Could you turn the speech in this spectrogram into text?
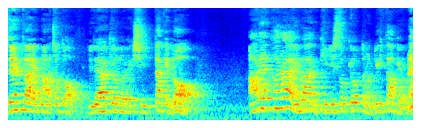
前回まあちょっとユダヤ教の歴史言ったけどあれからいわゆるキリスト教ってのはできたわけよね。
